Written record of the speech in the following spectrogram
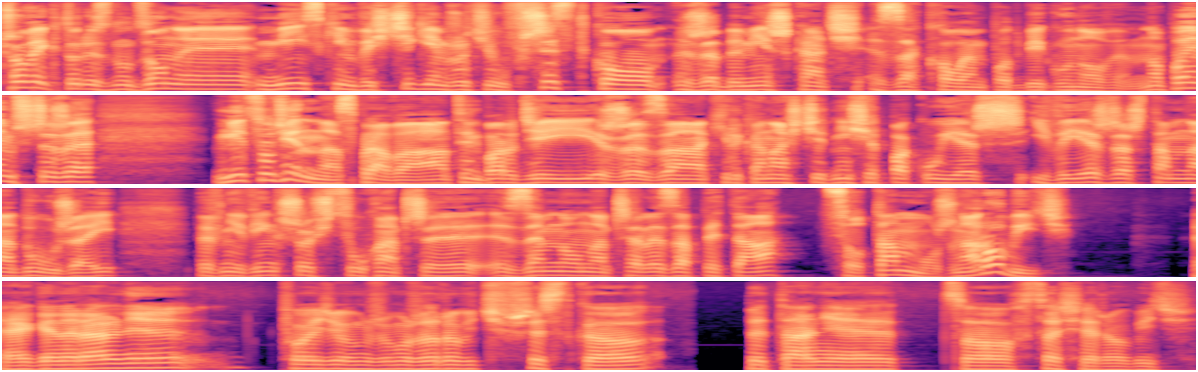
Człowiek, który znudzony miejskim wyścigiem rzucił wszystko, żeby mieszkać za kołem podbiegunowym. No powiem szczerze, Niecodzienna sprawa, a tym bardziej, że za kilkanaście dni się pakujesz i wyjeżdżasz tam na dłużej. Pewnie większość słuchaczy ze mną na czele zapyta, co tam można robić. E, generalnie powiedziałbym, że można robić wszystko. Pytanie, co chce się robić.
